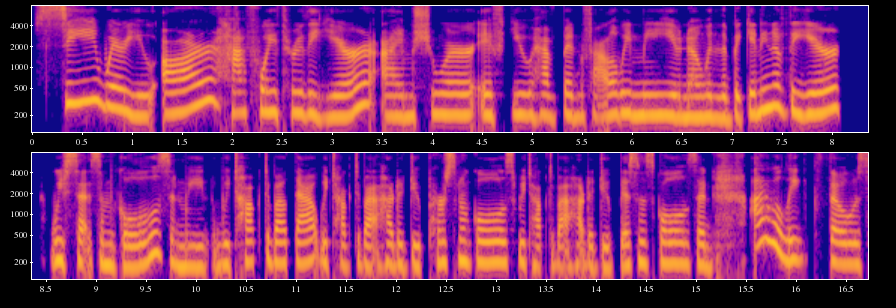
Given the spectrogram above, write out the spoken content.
see where you are halfway through the year. I'm sure if you have been following me, you know, in the beginning of the year, we set some goals and we we talked about that. We talked about how to do personal goals. We talked about how to do business goals. And i will link those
